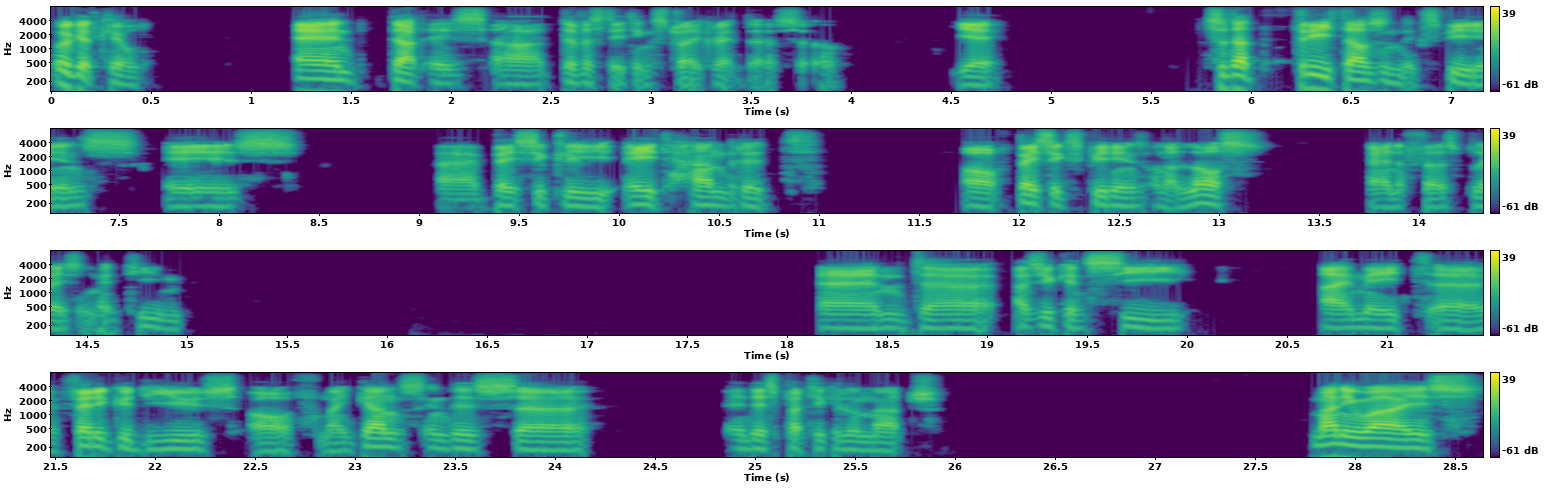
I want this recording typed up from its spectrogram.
will get killed. And that is a devastating strike right there, so yeah. So that 3000 experience is uh, basically 800 of base experience on a loss and a first place on my team. And uh, as you can see, I made uh, very good use of my guns in this uh, in this particular match. Money wise,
